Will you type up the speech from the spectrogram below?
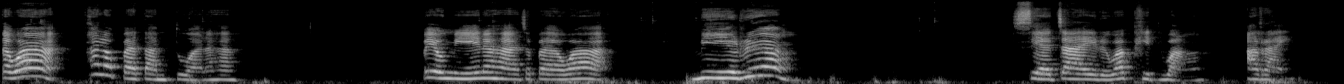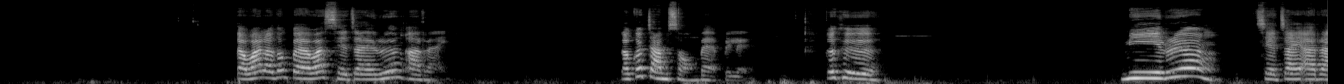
แต่ว่าถ้าเราแปลตามตัวนะคะ ประโยคนี้นะคะจะแปลว่า มีเรื่อง เสียใจหรือว่าผิดหวังอะไร แต่ว่าเราต้องแปลว่าเสียใจเรื่องอะไร เราก็จำสองแบบไปเลย ก็คือ มีเรื่องเสียใจอะไร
